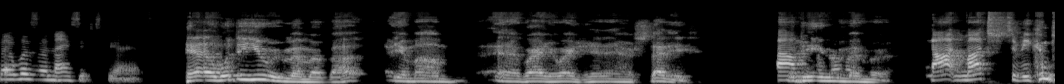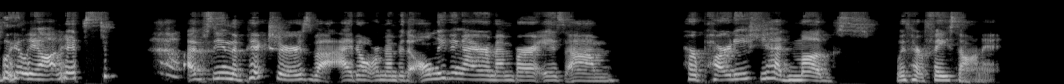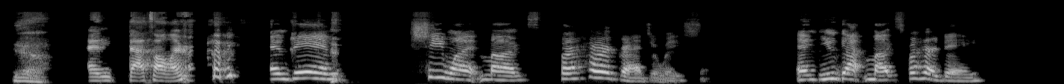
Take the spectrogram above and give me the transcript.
So it was a nice experience. Yeah, what do you remember about your mom and her graduation and her studies? Um, what do you remember? Not much, to be completely honest. I've seen the pictures, but I don't remember. The only thing I remember is um her party, she had mugs with her face on it. Yeah. And that's all I remember. And then she wanted mugs for her graduation. And you got mugs for her day.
